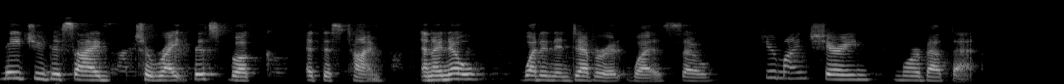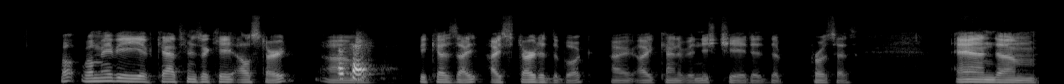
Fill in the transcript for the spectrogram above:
made you decide to write this book at this time and I know what an endeavor it was. So, would you mind sharing more about that? Well, well, maybe if Catherine's okay, I'll start. Um, Okay. Because I, I started the book, I, I kind of initiated the process, and um,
